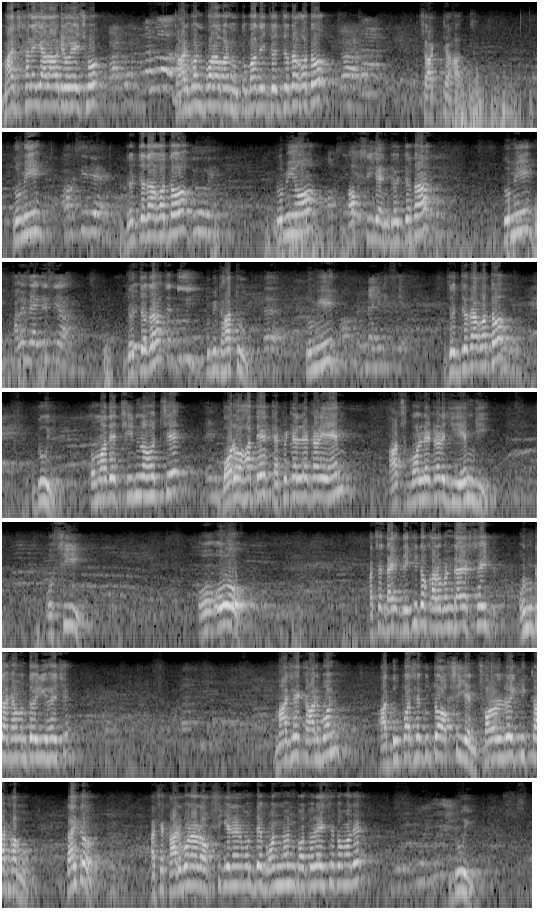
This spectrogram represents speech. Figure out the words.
মাঝখানে যারা রয়েছ কার্বন পরমাণু তোমাদের যোগ্যতা কত? চারটে হাত। তুমি? যোগ্যতা কত? তুমিও? অক্সিজেন। যোগ্যতা? তুমি? আমি ম্যাগনেসিয়াম। যোগ্যতা? তুমি ধাতু। হ্যাঁ। তুমি? যোগ্যতা কত? দুই। তোমাদের চিহ্ন হচ্ছে বড় হাতের ক্যাপিটাল লেটারে এম আর small লেটারে G M G. O C. ও ও। আচ্ছা দেখ- তো কার্বন ডাইঅক্সাইড অণুটা কেমন তৈরি হয়েছে। মাঝে কার্বন আর দুপাশে দুটো অক্সিজেন, সরল রৈখিক কাঠামো, তাই তো? আচ্ছা কার্বন আর অক্সিজেনের মধ্যে বন্ধন কত রয়েছে তোমাদের? দুই।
